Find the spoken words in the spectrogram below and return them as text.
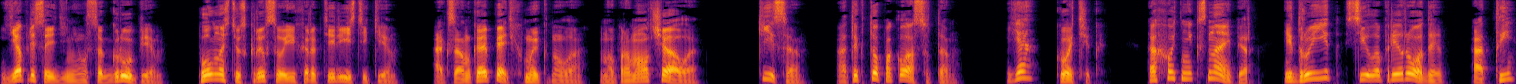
Я присоединился к группе, полностью скрыв свои характеристики. Оксанка опять хмыкнула, но промолчала. «Киса, а ты кто по классу-то?» «Я — котик, охотник-снайпер и друид — сила природы, а ты?»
